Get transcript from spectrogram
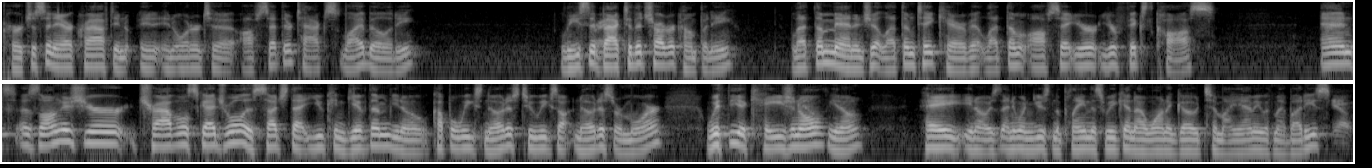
purchase an aircraft in, in, in order to offset their tax liability, lease it Right. back to the charter company, let them manage it, let them take care of it, let them offset your, your fixed costs. And as long as your travel schedule is such that you can give them, you know, a couple weeks notice, two weeks notice or more, with the occasional, you know, hey, you know, is anyone using the plane this weekend? I want to go to Miami with my buddies. Yep.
